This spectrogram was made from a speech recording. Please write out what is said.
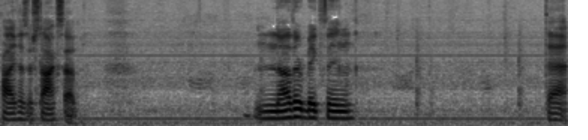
probably because their stock's up. Another big thing that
